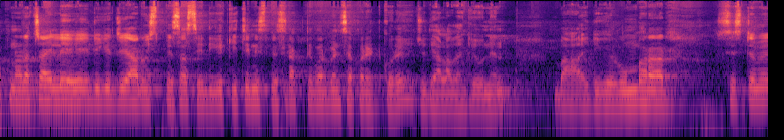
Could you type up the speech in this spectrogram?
আপনারা চাইলে এদিকে যে আরও স্পেস আছে, এদিকে কিচেন স্পেস রাখতে পারবেন সেপারেট করে, যদি আলাদা কেউ নেন। বা এদিকে রুম ভাড়ার সিস্টেমে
